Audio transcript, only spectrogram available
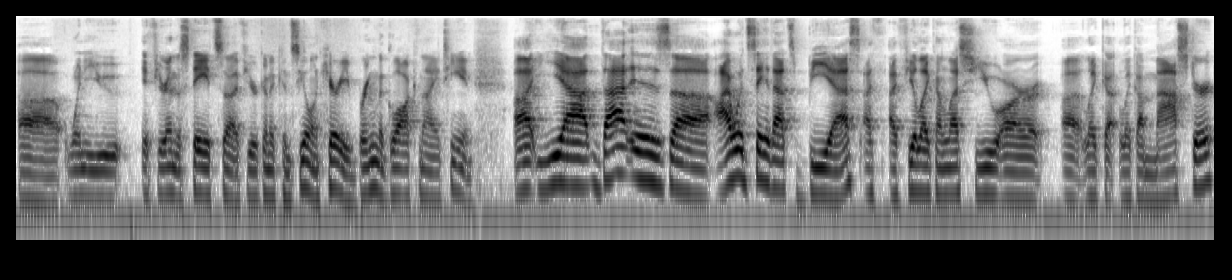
uh, when you if you're in the states uh, if you're going to conceal and carry bring the glock 19 uh, yeah that is uh, i would say that's bs I, I feel like unless you are like a, like a master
